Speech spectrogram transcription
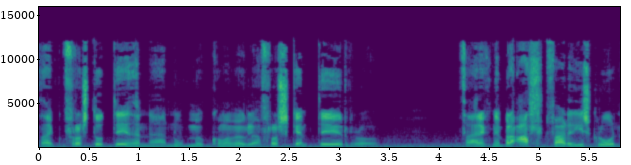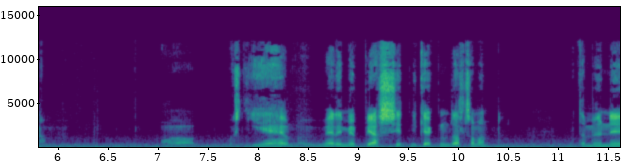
það er frost úti þannig að nú koma mögulega frostkemdir og það er einhvern veginn bara allt farið í skrúuna og veist, ég hef verið mjög bjassitn í gegnum allt saman. Þetta muni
